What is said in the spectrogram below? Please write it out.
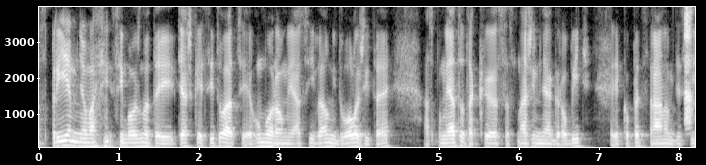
spríjemňovanie si možno tej ťažkej situácie humorom je asi veľmi dôležité. Aspoň ja to tak e, sa snažím nejak robiť. Je kopec stránok, kde si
